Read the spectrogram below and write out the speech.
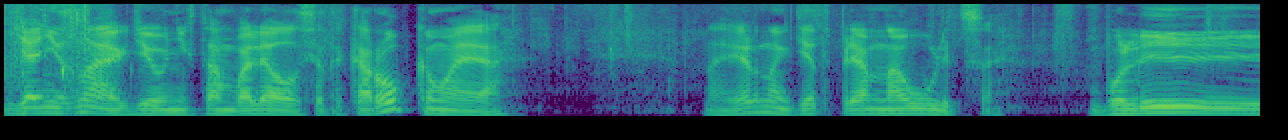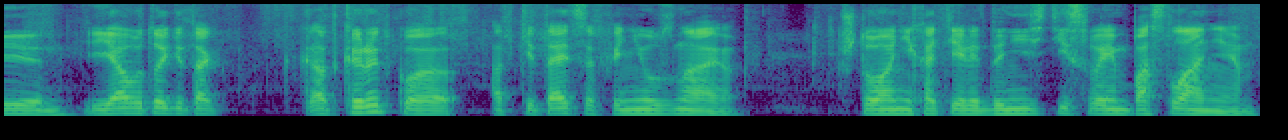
Я не знаю, где у них там валялась эта коробка моя. Наверное, где-то прямо на улице. Блин! Я в итоге так открытку от китайцев и не узнаю, что они хотели донести своим посланием.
